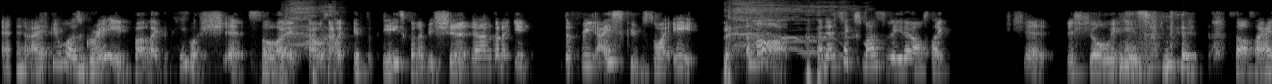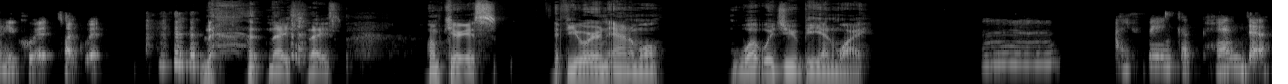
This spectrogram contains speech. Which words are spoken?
and the ice cream was great, but like the pay was shit. So like I was like, if the pay is gonna be shit, then I'm gonna eat the free ice cream. So I ate a lot. and then six months later, I was like, shit, the showing isn't it? So I was like, I need to quit. So I quit. nice, nice. I'm curious. If you were an animal, what would you be and why? Mm, I think a panda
